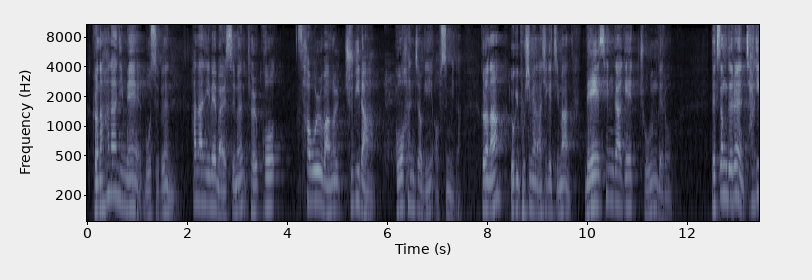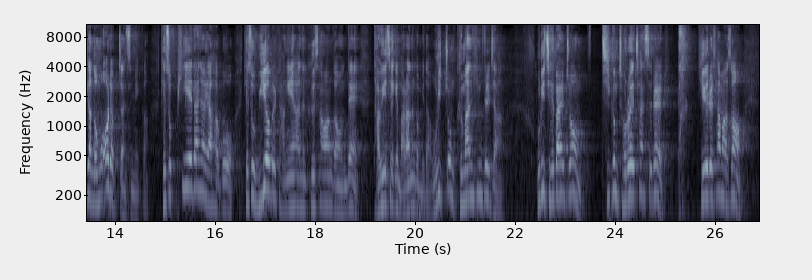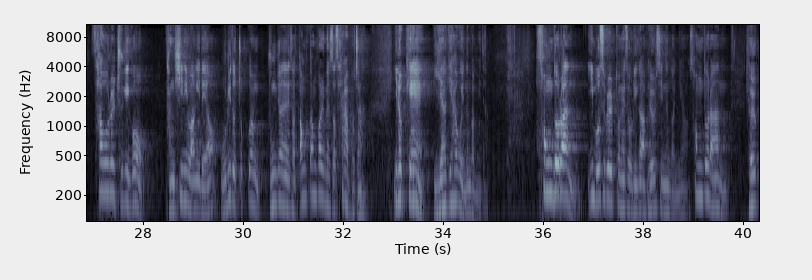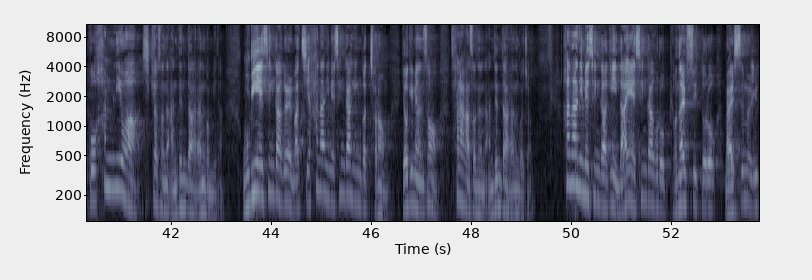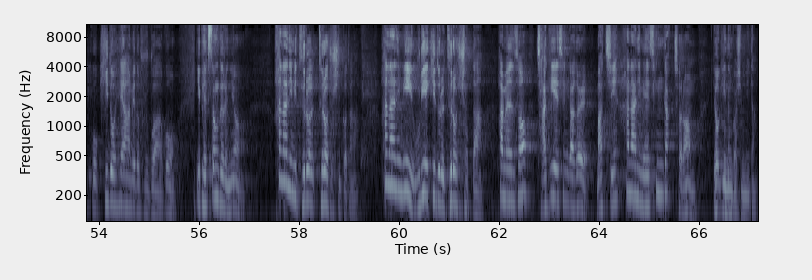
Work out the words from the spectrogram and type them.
그러나 하나님의 모습은 하나님의 말씀은 결코 사울 왕을 죽이라고 한 적이 없습니다. 그러나 여기 보시면 아시겠지만 내 생각에 좋은 대로 백성들은 자기가 너무 어렵지 않습니까? 계속 피해 다녀야 하고 계속 위협을 당해야 하는 그 상황 가운데 다윗에게 말하는 겁니다. 우리 좀 그만 힘들자. 우리 제발 좀 지금 절호의 찬스를 딱 기회를 삼아서 사울을 죽이고 당신이 왕이 되어 우리도 조금 궁전에서 떵떵거리면서 살아보자. 이렇게 이야기하고 있는 겁니다. 성도란 이 모습을 통해서 우리가 배울 수 있는 건요. 성도란 결코 합리화 시켜서는 안 된다라는 겁니다. 우리의 생각을 마치 하나님의 생각인 것처럼 여기면서 살아가서는 안 된다라는 거죠. 하나님의 생각이 나의 생각으로 변할 수 있도록 말씀을 읽고 기도해야 함에도 불구하고 이 백성들은요, 하나님이 들어, 들어주실 거다. 하나님이 우리의 기도를 들어주셨다. 하면서 자기의 생각을 마치 하나님의 생각처럼 여기는 것입니다.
